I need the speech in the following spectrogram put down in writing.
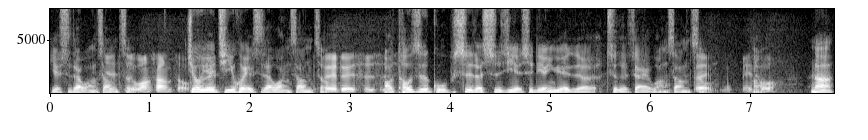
也是在往上走，往上走，就业机会也是在往上走，对对是是。好，投资股市的时机也是连月的这个在往上走，没错。那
